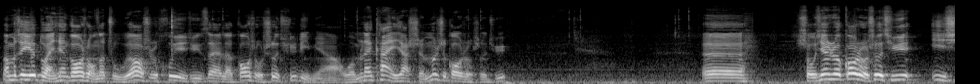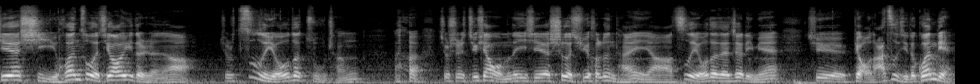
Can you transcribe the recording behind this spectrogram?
那么这些短线高手呢，主要是汇聚在了高手社区里面啊。我们来看一下什么是高手社区，呃。首先说高手社区一些喜欢做交易的人啊，就是自由的组成 就是就像我们的一些社区和论坛一样啊，自由的在这里面去表达自己的观点，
